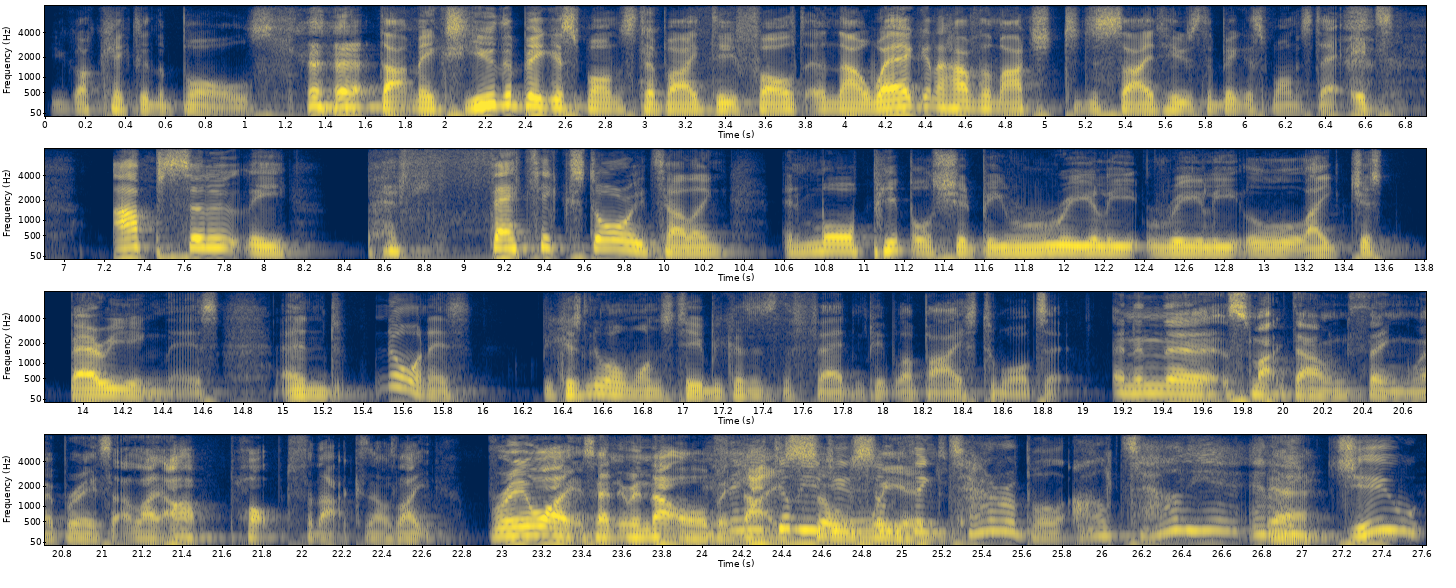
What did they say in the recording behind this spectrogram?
you got kicked in the balls. that makes you the biggest monster by default. And now we're going to have the match to decide who's the biggest monster. It's absolutely pathetic storytelling, and more people should be really, really like just burying this. And no one is because no one wants to because it's the Fed and people are biased towards it. And in the SmackDown thing where Bray said, like, I popped for that because I was like, Bray Wyatt's entering that orbit. That is so do weird. something terrible, I'll tell you, and Yeah. I do.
